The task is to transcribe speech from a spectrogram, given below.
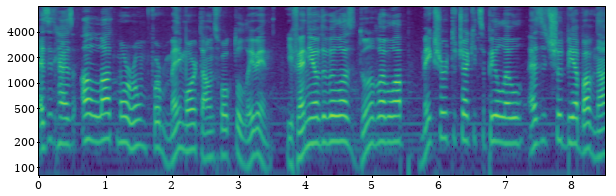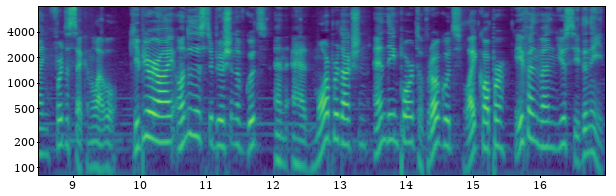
as it has a lot more room for many more townsfolk to live in. If any of the villas do not level up, make sure to check its appeal level as it should be above 9 for the second level. Keep your eye on the distribution of goods and add more production and the import of raw goods like copper if and when you see the need.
